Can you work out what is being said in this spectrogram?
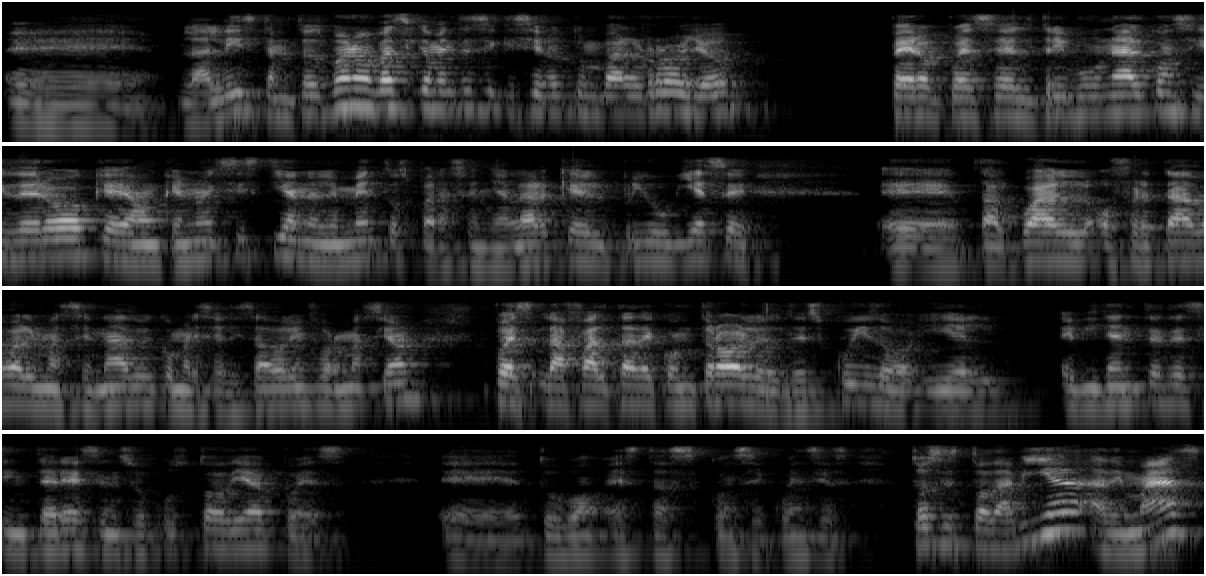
eh, la lista. Entonces, bueno, básicamente se quisieron tumbar el rollo, pero pues el tribunal consideró que aunque no existían elementos para señalar que el PRI hubiese eh, tal cual ofertado, almacenado y comercializado la información, pues la falta de control, el descuido y el evidente desinterés en su custodia, pues eh, tuvo estas consecuencias. Entonces todavía, además,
